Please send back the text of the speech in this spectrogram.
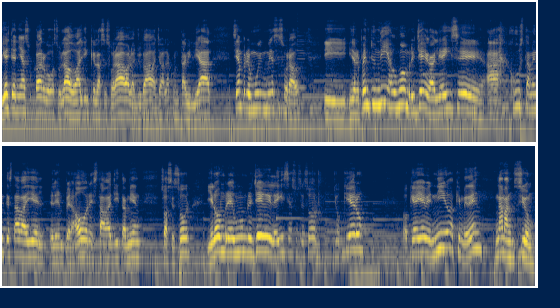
Y él tenía a su cargo, a su lado, alguien que lo asesoraba, lo ayudaba, ya la contabilidad, siempre muy, muy asesorado. Y, de repente un día un hombre llega le dice, ah, justamente estaba ahí el, el emperador, estaba allí también su asesor. Y el hombre, un hombre llega y le dice a su asesor, yo quiero Ok, he venido a que me den una mansión.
